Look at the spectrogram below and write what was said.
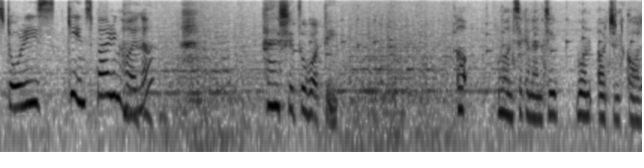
স্টোরিজ কি ইন্সপায়ারিং হয় না? হ্যাঁ সে তো বটেই। One second aunty one urgent call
